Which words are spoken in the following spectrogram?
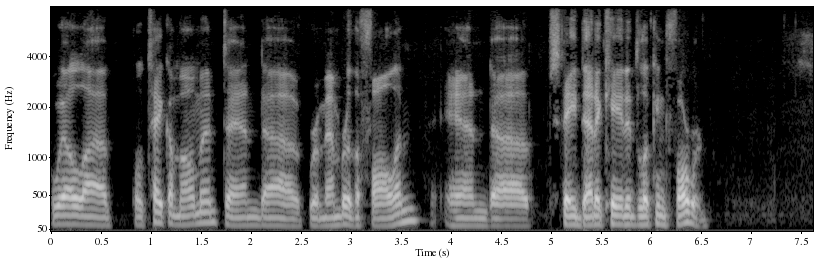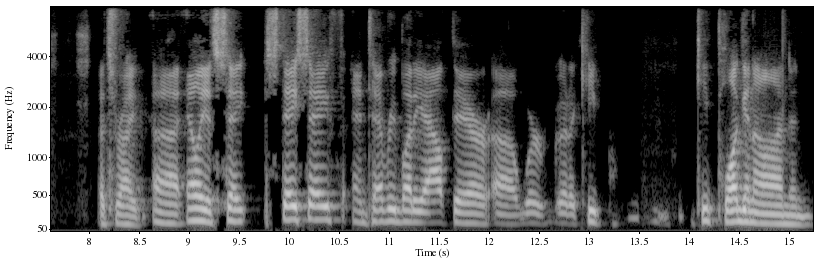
we'll uh, we'll take a moment and uh, remember the fallen and uh, stay dedicated, looking forward. That's right, uh, Elliot. Stay stay safe, and to everybody out there, uh, we're going to keep keep plugging on and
